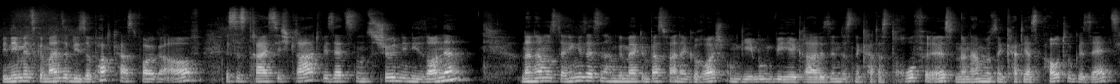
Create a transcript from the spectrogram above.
wir nehmen jetzt gemeinsam diese Podcast-Folge auf. Es ist 30 Grad, wir setzen uns schön in die Sonne. Und dann haben wir uns da hingesetzt und haben gemerkt, in was für einer Geräuschumgebung wir hier gerade sind, dass eine Katastrophe ist. Und dann haben wir uns in Katjas Auto gesetzt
